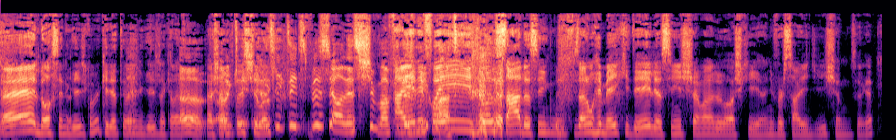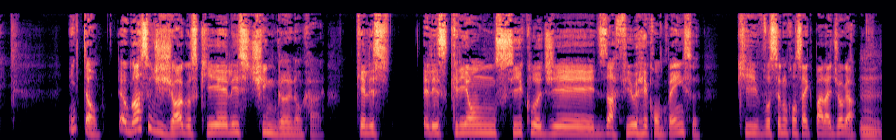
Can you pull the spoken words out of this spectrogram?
É, nossa, N-Gage. Como eu queria ter um N-Gage naquela época. Eu achava ele tão O estiloso. que, que tem de especial nesse shmup Aí ele 2004? foi relançado, assim, fizeram um remake dele, assim, chamando, acho que Anniversary Edition, não sei o quê. Então, eu gosto de jogos que eles te enganam, cara. Que eles, eles criam um ciclo de desafio e recompensa que você não consegue parar de jogar. Hum.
